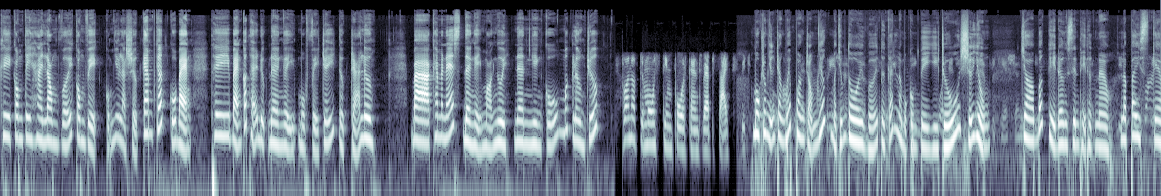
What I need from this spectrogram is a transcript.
Khi công ty hài lòng với công việc cũng như là sự cam kết của bạn thì bạn có thể được đề nghị một vị trí được trả lương. Bà Kamenes đề nghị mọi người nên nghiên cứu mức lương trước. Một trong những trang web quan trọng nhất mà chúng tôi với tư cách là một công ty di trú sử dụng cho bất kỳ đơn xin thị thực nào là PayScale.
